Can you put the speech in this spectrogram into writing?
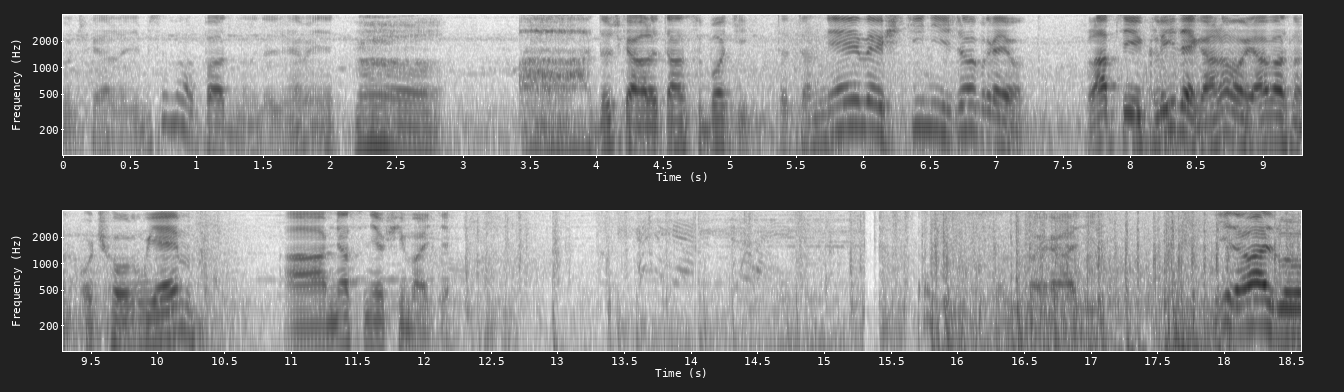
Počkaj, ale kde by som mal padnúť? Á, dočka, ale tam sú boti. Toto nič dobre, jo. Chlapci, klídek, áno, ja vás len očhorujem. A mňa si nevšímajte. To som parádi. Ide do hajzlu!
